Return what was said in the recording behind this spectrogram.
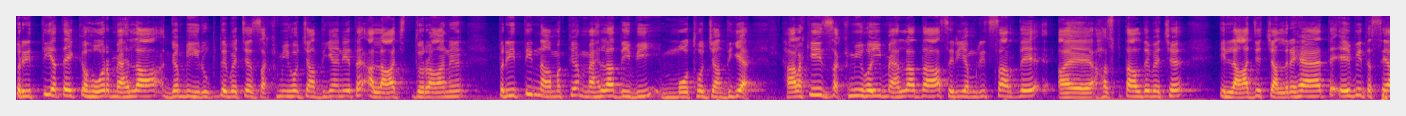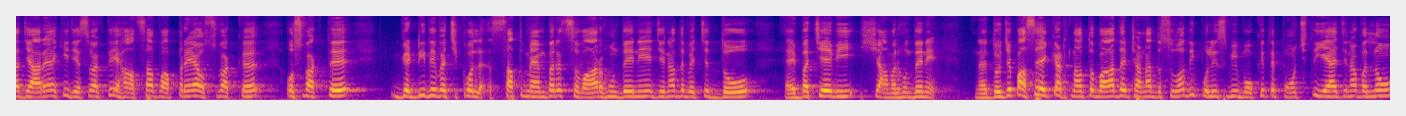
ਪ੍ਰੀਤੀ ਅਤੇ ਇੱਕ ਹੋਰ ਮਹਿਲਾ ਗੰਭੀਰ ਰੂਪ ਦੇ ਵਿੱਚ ਜ਼ਖਮੀ ਹੋ ਜਾਂਦੀਆਂ ਨੇ ਤੇ ਇਲਾਜ ਦੌਰਾਨ ਪ੍ਰੀਤੀ ਨਾਮਕ ਮਹਿਲਾ ਦੀ ਵੀ ਮੌਤ ਹੋ ਜਾਂਦੀ ਹੈ। ਹਾਲਾਂਕਿ ਜ਼ਖਮੀ ਹੋਈ ਮਹਿਲਾ ਦਾ ਸ੍ਰੀ ਅੰਮ੍ਰਿਤਸਰ ਦੇ ਹਸਪਤਾਲ ਦੇ ਵਿੱਚ ਇਲਾਜ ਚੱਲ ਰਿਹਾ ਹੈ ਤੇ ਇਹ ਵੀ ਦੱਸਿਆ ਜਾ ਰਿਹਾ ਹੈ ਕਿ ਜਿਸ ਵਕਤ ਇਹ ਹਾਦਸਾ ਵਾਪਰਿਆ, ਉਸ ਵਕਤ ਉਸ ਵਕਤ ਗੱਡੀ ਦੇ ਵਿੱਚ ਕੁੱਲ 7 ਮੈਂਬਰ ਸਵਾਰ ਹੁੰਦੇ ਨੇ, ਜਿਨ੍ਹਾਂ ਦੇ ਵਿੱਚ ਦੋ ਬੱਚੇ ਵੀ ਸ਼ਾਮਲ ਹੁੰਦੇ ਨੇ। ਦੂਜੇ ਪਾਸੇ ਇਹ ਘਟਨਾ ਤੋਂ ਬਾਅਦ ਥਾਣਾ ਦਸੂਆ ਦੀ ਪੁਲਿਸ ਵੀ ਮੌਕੇ ਤੇ ਪਹੁੰਚਦੀ ਹੈ, ਜਿਨ੍ਹਾਂ ਵੱਲੋਂ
